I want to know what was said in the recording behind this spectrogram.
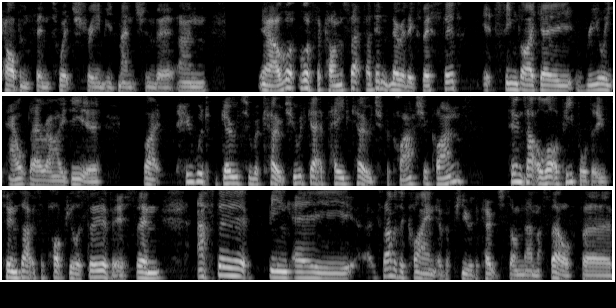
Carbon Fin Twitch stream. He'd mentioned it, and yeah, you know, I lo- love the concept. I didn't know it existed. It seemed like a really out there idea. Like, who would go to a coach? Who would get a paid coach for Clash of Clans? Turns out a lot of people do. Turns out it's a popular service. And after being a, because I was a client of a few of the coaches on there myself, uh,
